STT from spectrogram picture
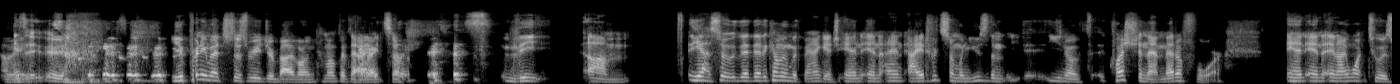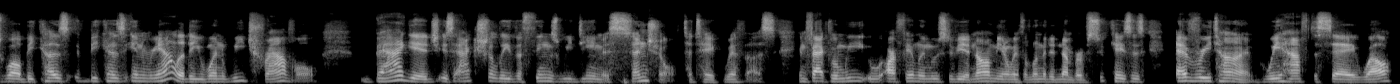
I mean. you pretty much just read your bible and come up with that right? So the um yeah so they, they come in with baggage. And, and and i had heard someone use them you know question that metaphor and, and and I want to as well because because in reality when we travel baggage is actually the things we deem essential to take with us. In fact when we our family moves to Vietnam you know with a limited number of suitcases. Every time we have to say well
